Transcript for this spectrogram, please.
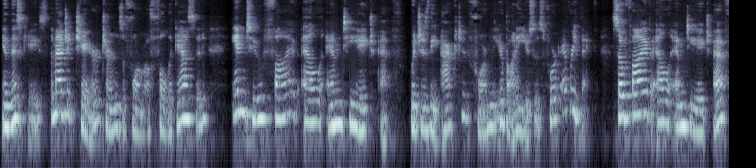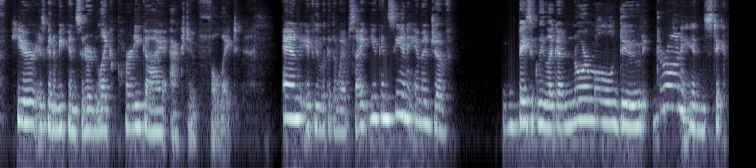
In this case, the magic chair turns a form of folic acid into 5-LMTHF, which is the active form that your body uses for everything. So 5-LMTHF here is going to be considered like party guy active folate. And if you look at the website, you can see an image of basically like a normal dude drawn in stick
